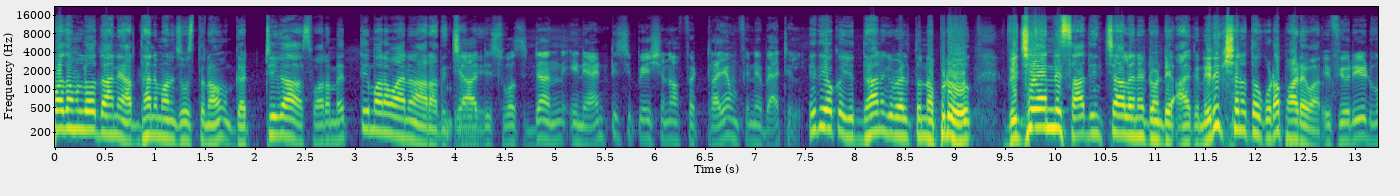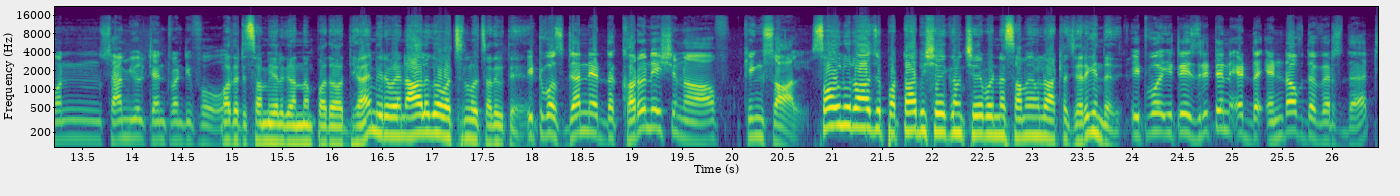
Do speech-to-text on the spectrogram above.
పదంలో దాని అర్థాన్ని మనం చూస్తున్నాం గట్టిగా స్వరమెత్తి మనం ఆయన ఆరాధించాలి this was done in anticipation of a triumph in a battle. ఇది ఒక యుద్ధానికి వెళ్తున్నప్పుడు విజయాన్ని సాధించాలనేటువంటి ఆ యొక్క నిరీక్షణతో కూడా పాడేవారు If you read 1 Samuel 10:24, మొదటి సమయాల గ్రంథం పదో అధ్యాయం ఇరవై నాలుగో వచనంలో చదివితే it was done at the coronation of king Saul సౌలు రాజు పట్టాభిషేకం చేయబడిన సమయంలో అట్లా జరిగింది it was it is written at the end of the verse that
